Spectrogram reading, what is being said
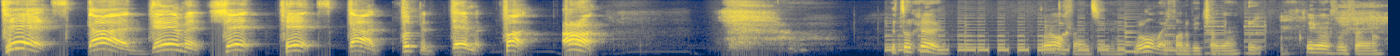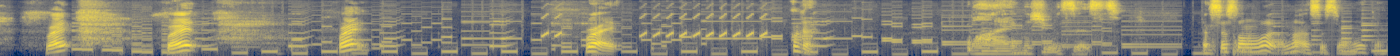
Tits! God damn it! Shit! Tits! God flipping damn it! Fuck! Ah! It's okay. We're all friends here. We won't make fun of each other. Even if we fail. Right? Right? Right? Right. Okay. Why must you insist? Insist on what? I'm not insisting on anything.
